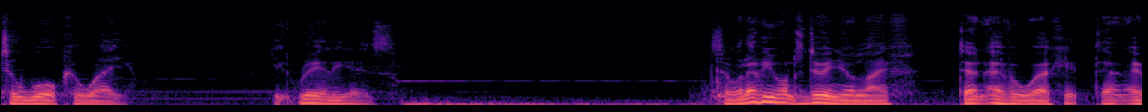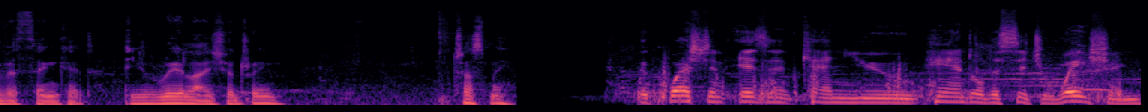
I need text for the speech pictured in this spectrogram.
to walk away. It really is. So, whatever you want to do in your life, don't overwork it, don't overthink it, and you'll realize your dream. Trust me. The question isn't can you handle the situation?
